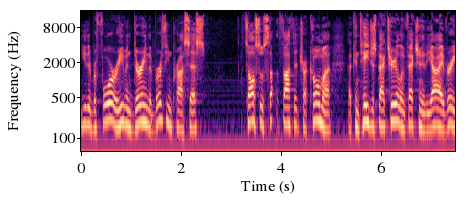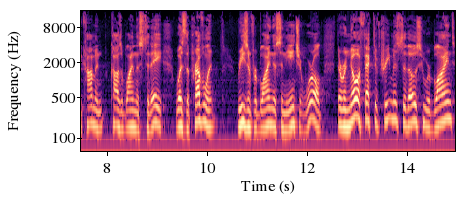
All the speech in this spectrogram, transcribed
either before or even during the birthing process. It's also thought that trachoma, a contagious bacterial infection of the eye, a very common cause of blindness today, was the prevalent reason for blindness in the ancient world. There were no effective treatments to those who were blind.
